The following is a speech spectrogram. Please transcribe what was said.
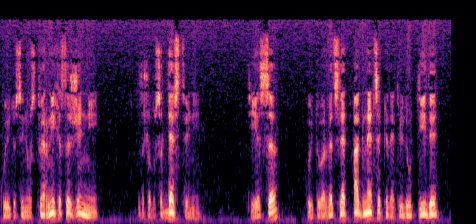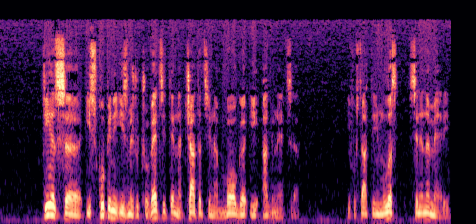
които се не оскверниха с жени, защото са девствени. Тия са, които вървят след агнеца, където и да отиде. Тия са изкупени измежду човеците на чатъци на Бога и агнеца. И в устата им лъст се не намери.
